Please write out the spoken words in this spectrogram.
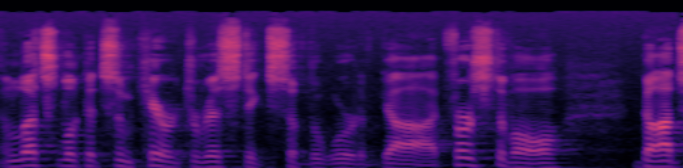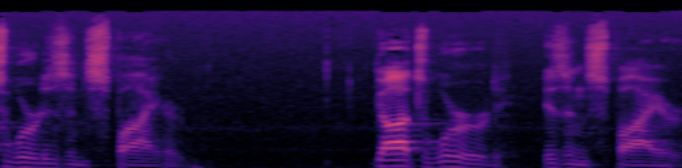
And let's look at some characteristics of the Word of God. First of all, God's Word is inspired. God's Word is inspired.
